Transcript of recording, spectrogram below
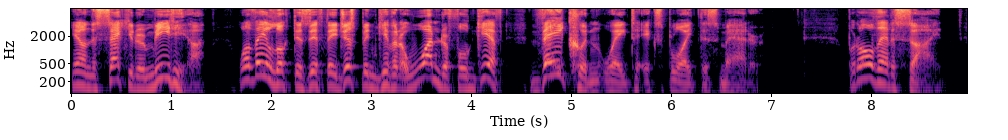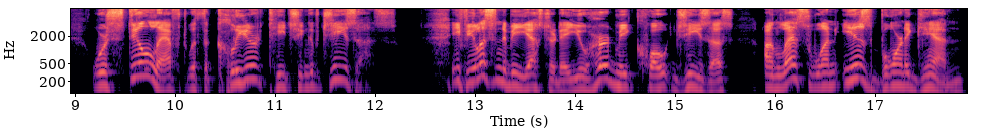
You know, in the secular media, well, they looked as if they'd just been given a wonderful gift. They couldn't wait to exploit this matter. But all that aside, we're still left with the clear teaching of Jesus. If you listened to me yesterday, you heard me quote Jesus Unless one is born again,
